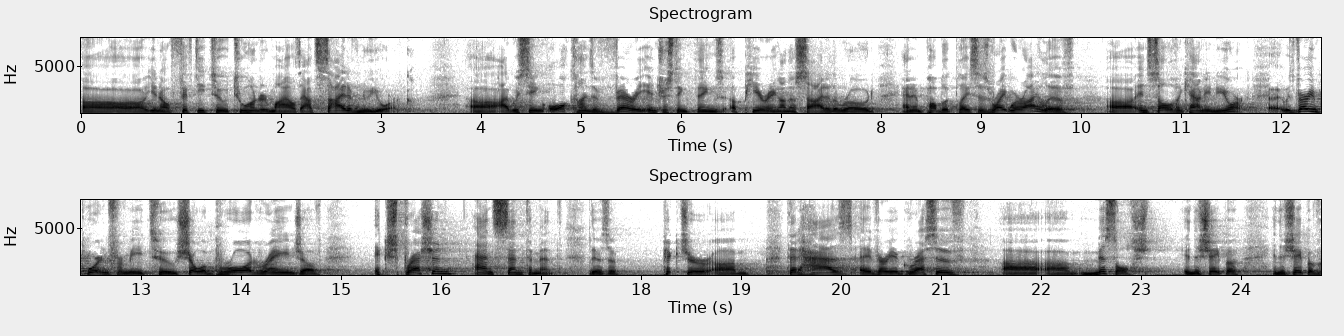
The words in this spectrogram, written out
uh, you know, 50 to 200 miles outside of New York. Uh, I was seeing all kinds of very interesting things appearing on the side of the road and in public places right where I live uh, in Sullivan County, New York. It was very important for me to show a broad range of expression and sentiment. There's a picture um, that has a very aggressive uh, uh, missile in the shape of in the shape of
